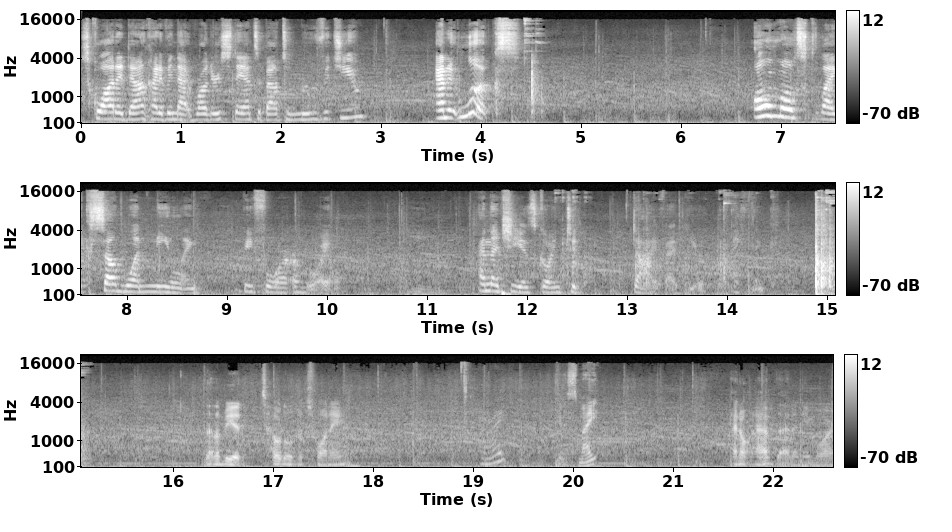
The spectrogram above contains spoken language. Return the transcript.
squatted down, kind of in that runner stance, about to move at you. And it looks almost like someone kneeling before a royal. Hmm. And then she is going to dive at you, I think. That'll be a total of a 20. Alright. Get a smite. I don't have that anymore.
